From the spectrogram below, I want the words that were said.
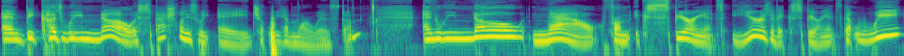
And because we know, especially as we age, we have more wisdom, and we know now from experience years of experience that we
